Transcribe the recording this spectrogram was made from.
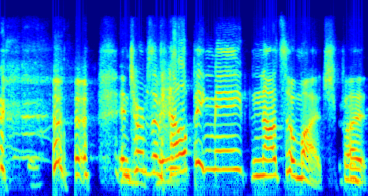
In terms of helping me, not so much, but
